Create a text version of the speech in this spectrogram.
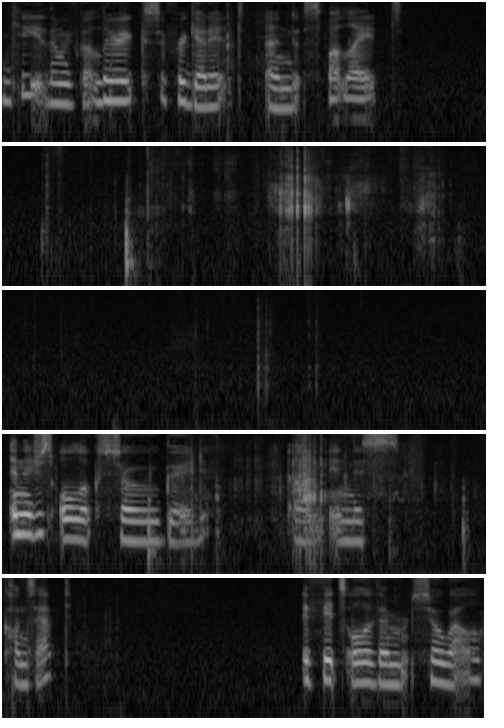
Okay, then we've got lyrics, Forget It, and Spotlight. And they just all look so good um, in this concept. It fits all of them so well.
